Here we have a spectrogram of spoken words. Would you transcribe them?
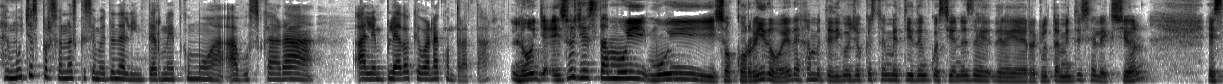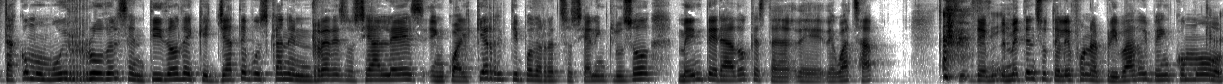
Hay muchas personas que se meten al internet como a, buscar a, al empleado que van a contratar. No, eso ya está muy, muy socorrido, ¿eh? Déjame te digo, yo que estoy metido en cuestiones de, reclutamiento y selección, está como muy rudo el sentido de que ya te buscan en redes sociales, en cualquier tipo de red social, incluso me he enterado que hasta de WhatsApp te meten su teléfono al privado y ven cómo,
